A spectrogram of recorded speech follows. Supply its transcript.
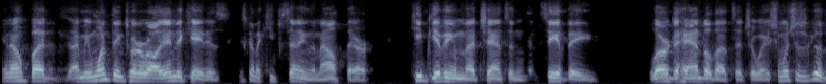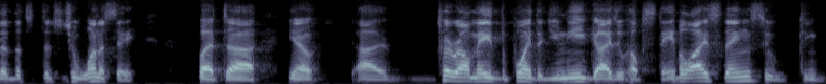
you know. But I mean, one thing Tortorella indicated is he's going to keep sending them out there, keep giving them that chance, and, and, see if they learn to handle that situation, which is good. That's, that's what you want to see. But uh, you know, uh, Tortorella made the point that you need guys who help stabilize things, who can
